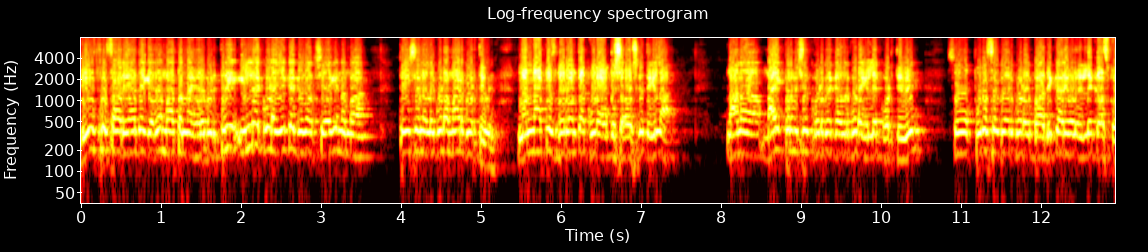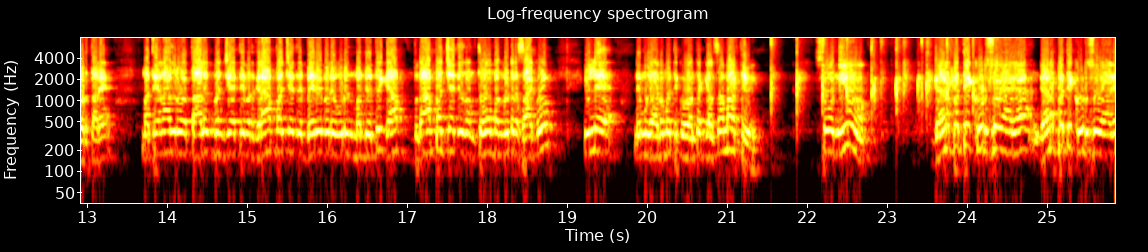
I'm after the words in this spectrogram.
ಡಿ ಎಸ್ ಪಿ ಸಾರ್ ಯಾವ್ದಾಗಿ ಅದೇ ಮಾತನ್ನ ಹೇಳ್ಬಿಡ್ತೀರಿ ಇಲ್ಲೇ ಕೂಡ ಏಕಗವಾಕ್ಷಿಯಾಗಿ ನಮ್ಮ ಸ್ಟೇಷನ್ ಅಲ್ಲಿ ಕೂಡ ಮಾಡ್ಕೊಡ್ತೀವಿ. ನನ್ನ ಆಫೀಸ್ ಬರುವಂತ ಕೂಡ ಅವಶ್ಯ- ಅವಶ್ಯಕತೆ ಇಲ್ಲ. ನಾನು ಮೈಕ್ ಪರ್ಮಿಷನ್ ಕೊಡ್ಬೇಕಾದ್ರೂ ಕೂಡ ಇಲ್ಲೇ ಕೊಡ್ತೀವಿ. ಸೊ ಪುರಸಭೆಯವರು ಕೂಡ ಒಬ್ಬ ಅಧಿಕಾರಿಗಳು ಇಲ್ಲೇ ಕಳಿಸ್ಕೊಡ್ತಾರೆ ಮತ್ತೆ ಏನಾದ್ರು ತಾಲೂಕ್ ಪಂಚಾಯತಿ ಮತ್ತೆ ಗ್ರಾಮ ಪಂಚಾಯತಿ ಬೇರೆ ಬೇರೆ ಊರಿಂದ ಬಂದಿರ್ತೀವಿ ಗ್ರಾಮ ಪಂಚಾಯತಿ ಒಂದು ತಗೊಂಡ್ಬಂದ್ಬಿಟ್ರೆ ಸಾಕು. ಇಲ್ಲೇ ನಿಮ್ಗೆ ಅನುಮತಿ ಕೊಡುವಂತ ಕೆಲಸ ಮಾಡ್ತೀವಿ. ಸೊ ನೀವು ಗಣಪತಿ ಕೂಡಿಸುವಾಗ ಗಣಪತಿ ಕೂಡಿಸುವಾಗ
